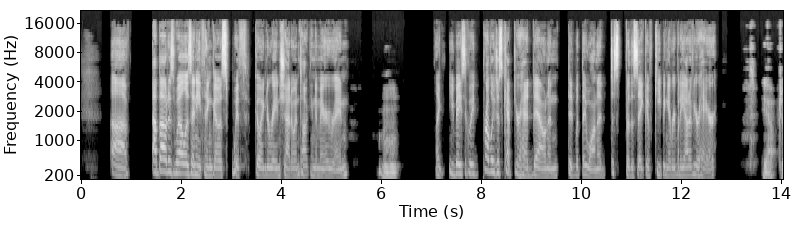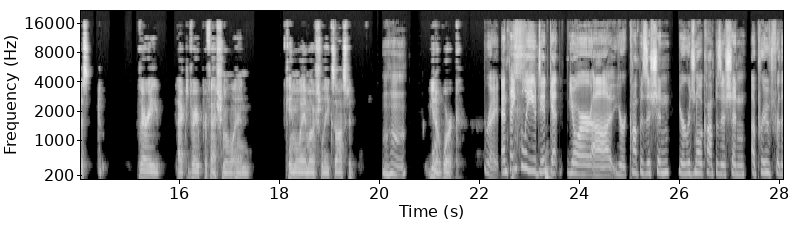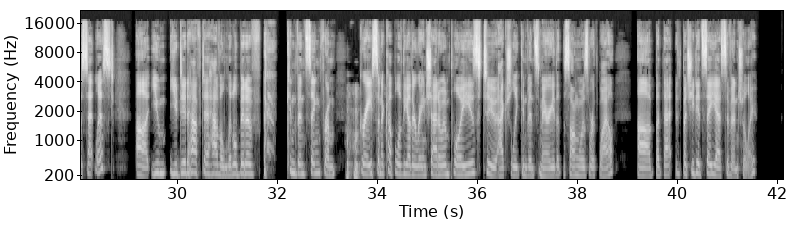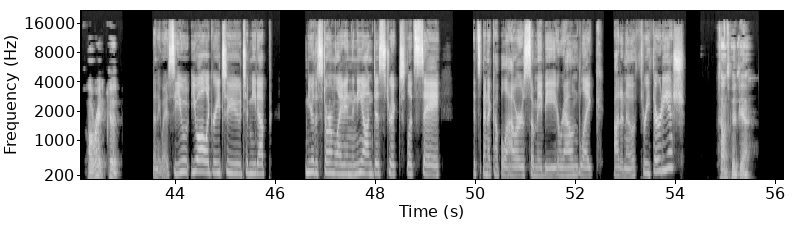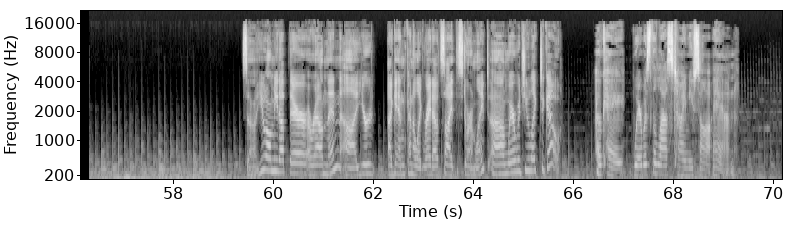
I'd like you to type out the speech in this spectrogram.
uh, about as well as anything goes with going to Rain Shadow and talking to Mary Rain. Hmm Like you basically probably just kept your head down and did what they wanted just for the sake of keeping everybody out of your hair. Yeah, just very acted very professional and came away emotionally exhausted. Mm-hmm. You know, work. Right. And thankfully you did get your uh your composition, your original composition approved for the set list. Uh you you did have to have a little bit of convincing from Grace and a couple of the other Rain Shadow employees to actually convince Mary that the song was worthwhile. Uh but that but she did say yes eventually. All right, good. Anyway, so you you all agree to to meet up near the Stormlight in the Neon District. Let's say it's been a couple hours, so maybe around like I don't know, three thirty ish. Sounds good, yeah. So you all meet up there around then. Uh, you're again kind of like right outside the Stormlight. Uh, where would you like to go? Okay, where was the last time you saw Anne?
